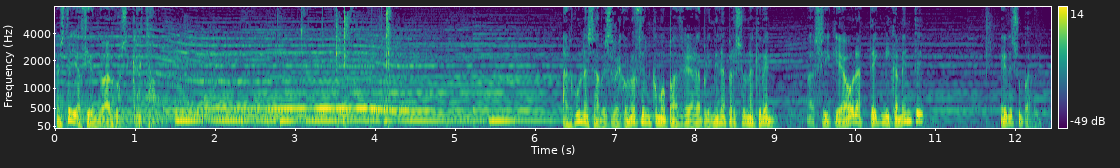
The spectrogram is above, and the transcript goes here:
Estoy haciendo algo secreto. Algunas aves reconocen como padre a la primera persona que ven, así que ahora técnicamente eres su padre.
